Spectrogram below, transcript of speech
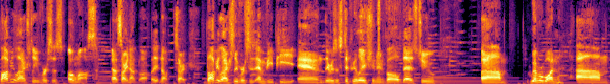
Bobby Lashley versus Omos. Uh, sorry, not uh, no, sorry. Bobby Lashley versus MVP, and there was a stipulation involved as to um, whoever won um,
